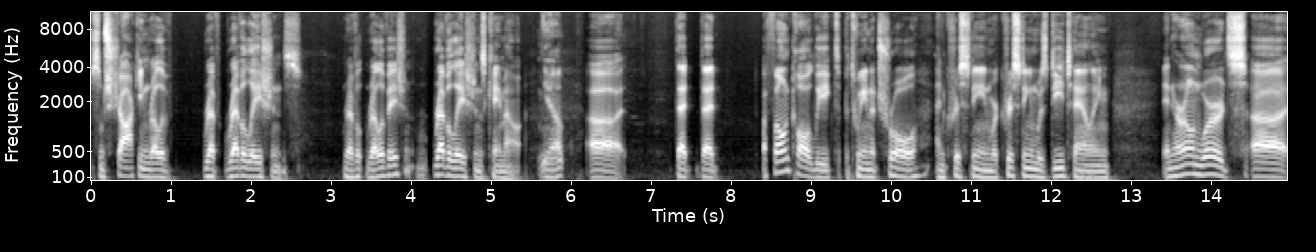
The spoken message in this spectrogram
some shocking rele- rev- revelations, revel- revelation revelations came out Yep. that that a phone call leaked between a troll and Christine, where Christine was detailing, in her own words, uh,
